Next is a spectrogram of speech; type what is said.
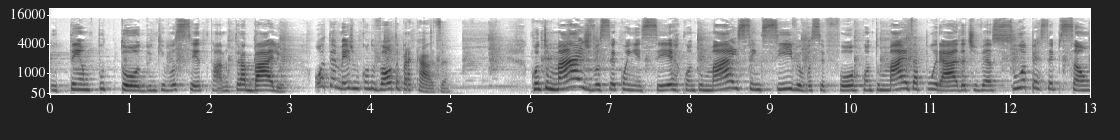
o tempo todo em que você está no trabalho ou até mesmo quando volta para casa. Quanto mais você conhecer, quanto mais sensível você for, quanto mais apurada tiver a sua percepção,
